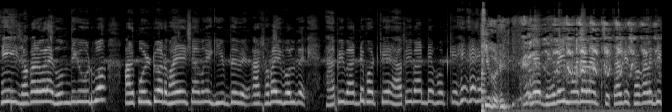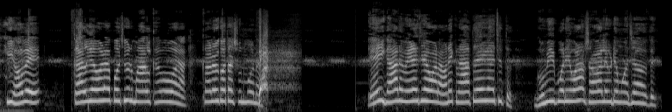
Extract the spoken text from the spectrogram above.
এই সকালবেলায় ঘুম থেকে উঠবো আর পল্টু আর ভাই এসে আমাকে গিফট দেবে। আর সবাই বলবে happy birthday Fotke happy birthday Fotke. ভেবেই মজা লাগছে। কালকে সকালে যে কি হবে? কালকে ওরা প্রচুর মাল খাব ওরা। কারোর কথা শুনব না। এই গান মেরেছে ওরা অনেক রাত হয়ে গেছে তো। ঘুমিয়ে পড়ি ওরা সকালে উঠে মজা হবে।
